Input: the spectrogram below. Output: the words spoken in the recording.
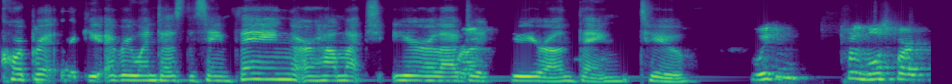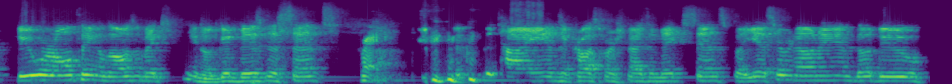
corporate like you everyone does the same thing or how much you're allowed right. to do your own thing too. We can for the most part, do our own thing as long as it makes you know good business sense. Right. the, the tie-ins and cross merchandising makes sense, but yes, every now and again they'll do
